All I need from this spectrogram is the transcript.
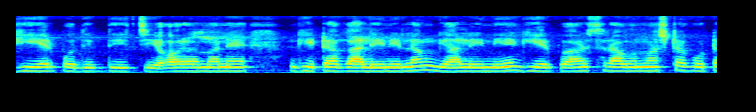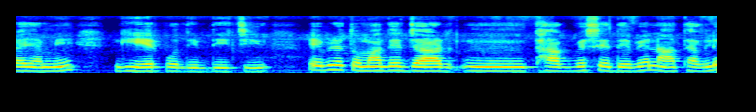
ঘিয়ের প্রদীপ দিয়েছি। আর মানে ঘিটা গালিয়ে নিলাম, গালিয়ে নিয়ে ঘিয়ের আর শ্রাবণ মাসটা গোটাই আমি ঘিয়ের প্রদীপ দিয়েছি। এবারে তোমাদের যার থাকবে সে দেবে, না থাকলে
